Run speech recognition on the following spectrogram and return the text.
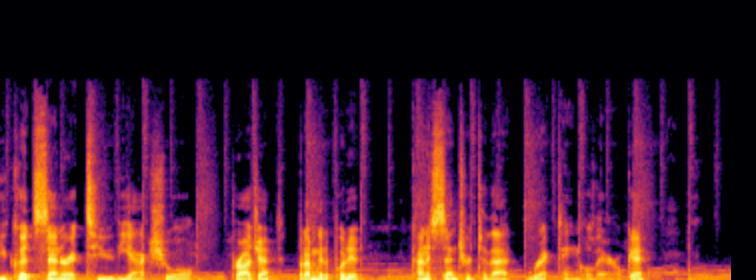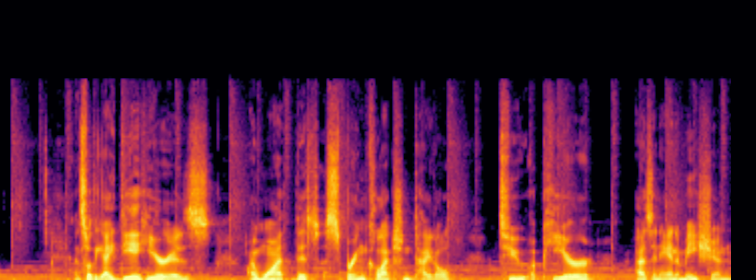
You could center it to the actual project, but I'm gonna put it kind of centered to that rectangle there, okay? And so the idea here is I want this spring collection title to appear as an animation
